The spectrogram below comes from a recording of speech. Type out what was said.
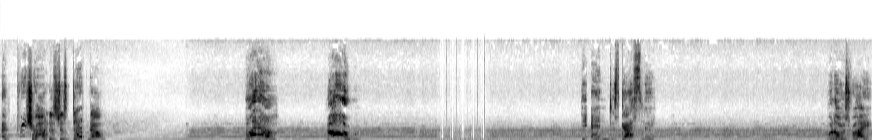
I'm pretty sure Hannah's just dead now. Hannah! No! The end is ghastly. Well, I was right.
